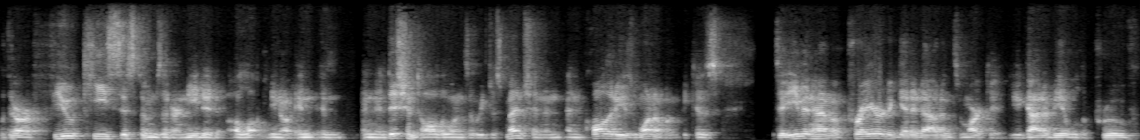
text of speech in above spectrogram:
there are a few key systems that are needed, a lot, you know, in, in, in addition to all the ones that we just mentioned. And, and quality is one of them because to even have a prayer to get it out into market, you got to be able to prove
